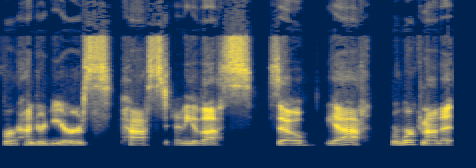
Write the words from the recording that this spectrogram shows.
for 100 years past any of us? So, yeah, we're working on it.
